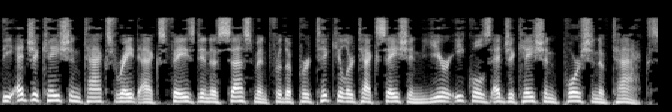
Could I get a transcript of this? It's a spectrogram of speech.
The education tax rate X phased-in assessment for the particular taxation year equals education portion of tax.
